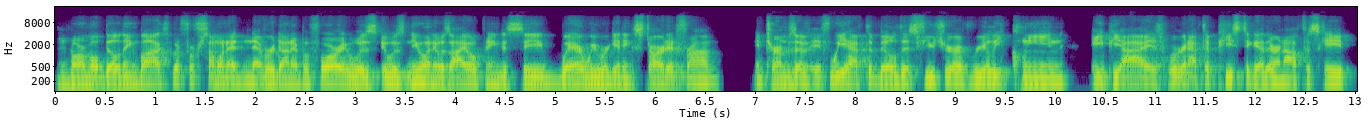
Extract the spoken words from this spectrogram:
normal building blocks, but for someone had never done it before, it was it was new and it was eye opening to see where we were getting started from in terms of if we have to build this future of really clean APIs, we're going to have to piece together and obfuscate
